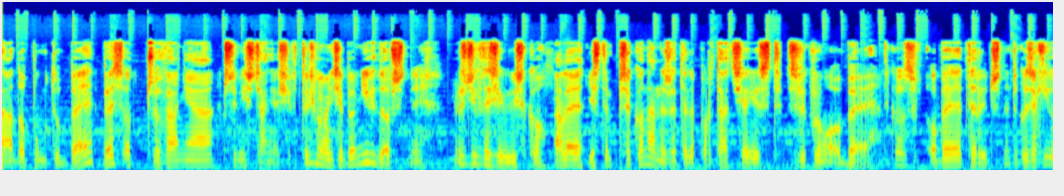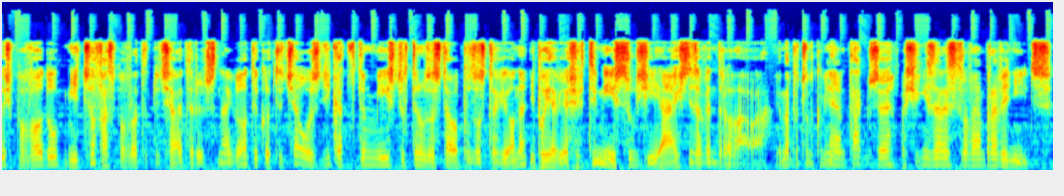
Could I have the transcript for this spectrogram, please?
A do punktu B bez odczuwania przemieszczania się. W tym momencie byłem niewidoczny. To jest dziwne zjawisko, ale jestem przekonany, że teleportacja jest zwykłym OB, tylko z OB eterycznym. Tylko z jakiegoś powodu nie cofa z powrotem do ciała eterycznego, tylko to ciało znika w tym miejscu, w którym zostało pozostawione i pojawia się w tym miejscu, gdzie jaźń zawędrowała. Ja na początku miałem tak, że właściwie nie zarejestrowałem prawie nic.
